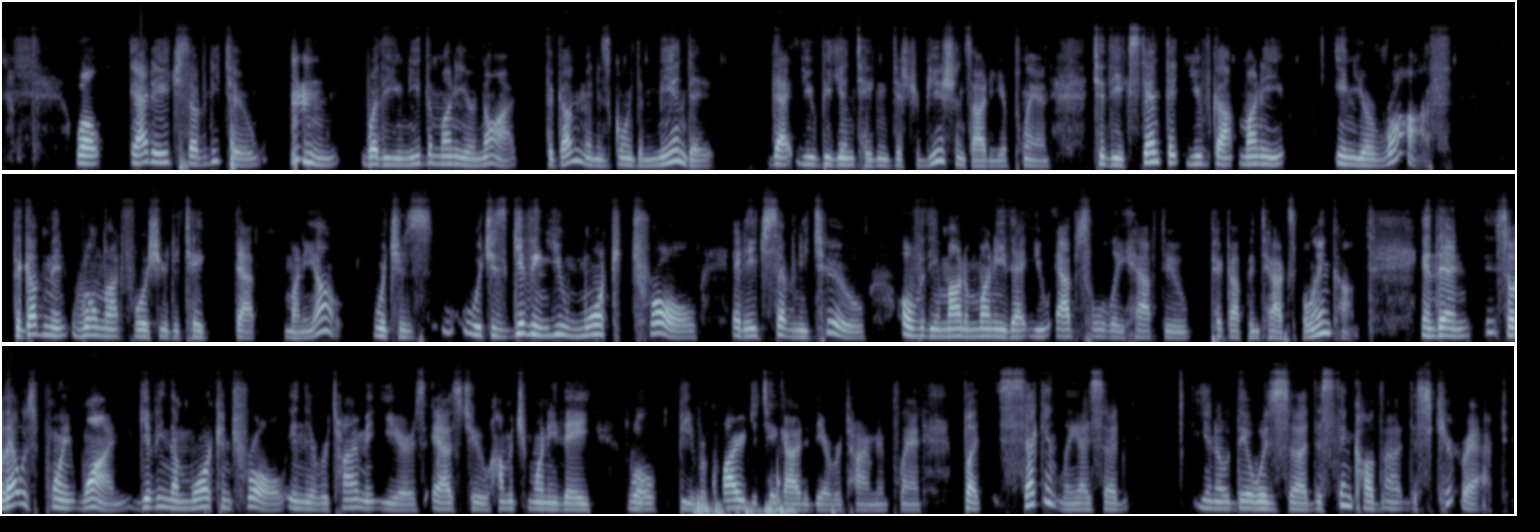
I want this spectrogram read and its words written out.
well, at age 72, whether you need the money or not, the government is going to mandate that you begin taking distributions out of your plan. To the extent that you've got money in your Roth, the government will not force you to take that money out, which is which is giving you more control at age 72 over the amount of money that you absolutely have to pick up in taxable income. And then, so that was point one, giving them more control in their retirement years as to how much money they will be required to take out of their retirement plan. But secondly, I said, you know, there was uh, this thing called uh, the Secure Act.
